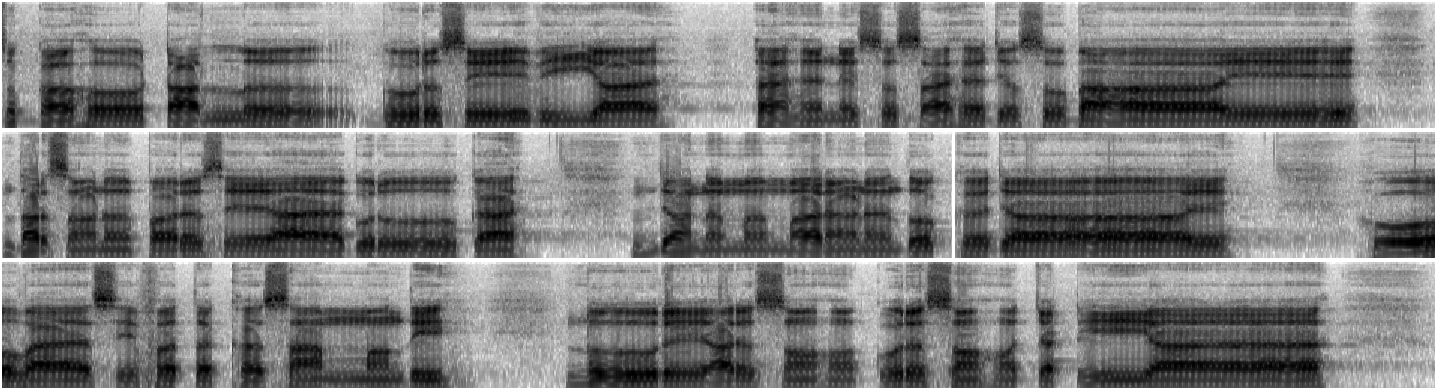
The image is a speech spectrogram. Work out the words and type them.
ਸੋ ਟਲ ਗੁਰ ਸੇਵੀਆ ਅਹਨਿਸ ਸਹਿਜ ਸੁਭਾਏ। ਦਰਸ਼ਨ ਪਰਸਿਆ ਗੁਰੂ ਕਾ, ਜਨਮ ਮਰਨ ਦੁਖ ਜਾਏ। ਹੋਵੈ ਸਿਫਤ ਖਸਮ ਦੀ ਨੂਰ ਅਰਸੋਂ ਕੁਰਸੋਂ ਚਟਿਆ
